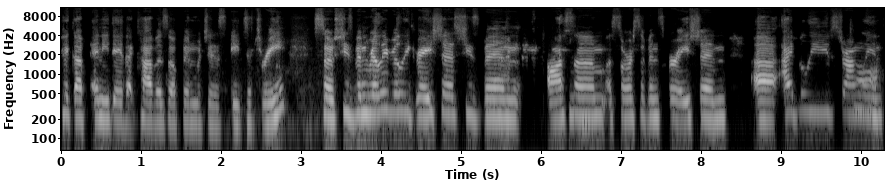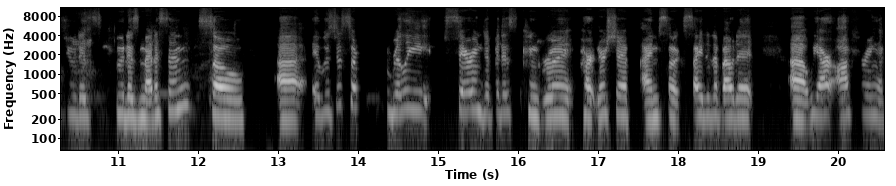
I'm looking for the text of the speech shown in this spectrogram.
pick up any day that Kava is open, which is eight to three. So she's been really, really gracious. She's been awesome, a source of inspiration. Uh, I believe strongly in food as food as medicine. So uh, it was just a really serendipitous, congruent partnership. I'm so excited about it. Uh, we are offering a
